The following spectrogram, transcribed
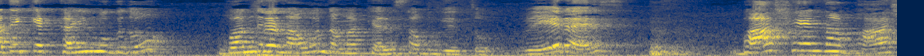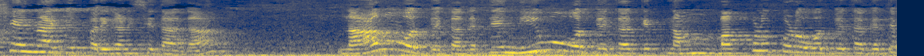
ಅದಕ್ಕೆ ಕೈ ಮುಗಿದು ಬಂದ್ರೆ ನಾವು ನಮ್ಮ ಕೆಲಸ ಮುಗಿಯಿತು. ವೇರಸ್ ಭಾಷೆಯನ್ನ ಭಾಷೆಯನ್ನಾಗಿ ಪರಿಗಣಿಸಿದಾಗ ನಾನು ಓದ್ಬೇಕಾಗತ್ತೆ, ನೀವು ಓದ್ಬೇಕಾಗತ್ತೆ ನಮ್ಮ ಮಕ್ಕಳು ಕೂಡ ಓದ್ಬೇಕಾಗತ್ತೆ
